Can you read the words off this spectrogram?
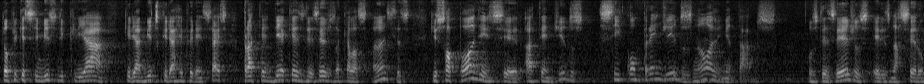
Então, fica esse misto de criar, criar mitos, criar referenciais para atender aqueles desejos, aquelas ânsias que só podem ser atendidos se compreendidos, não alimentados. Os desejos, eles nasceram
